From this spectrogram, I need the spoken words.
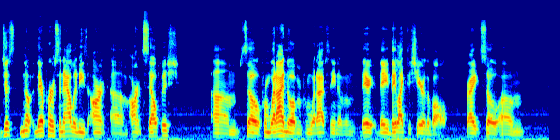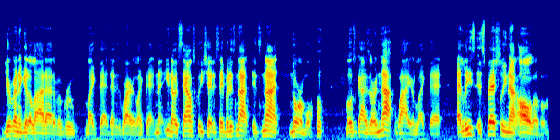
just no their personalities aren't um, aren't selfish. Um, so from what I know of them, from what I've seen of them, they they they like to share the ball, right? So um, you're going to get a lot out of a group like that that is wired like that. And you know, it sounds cliche to say, but it's not it's not normal. Most guys are not wired like that. At least, especially not all of them.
